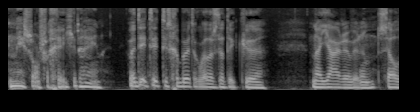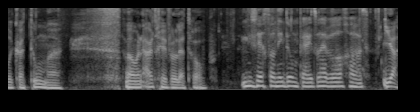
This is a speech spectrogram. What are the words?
nee, soms vergeet je er een. Dit, dit, dit gebeurt ook wel eens dat ik eh, na jaren weer eenzelfde cartoon maak. Waar mijn uitgever let erop. Die zegt dan niet doen, Peter, hebben we al gehad. Ja,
